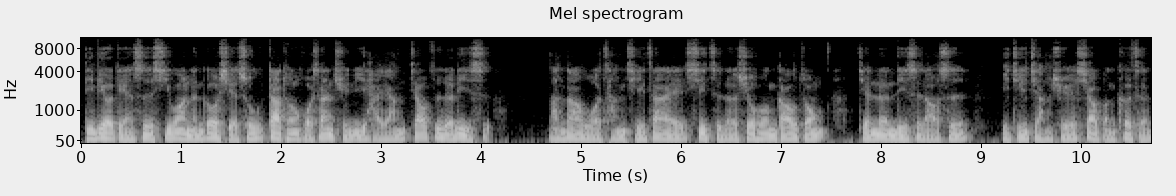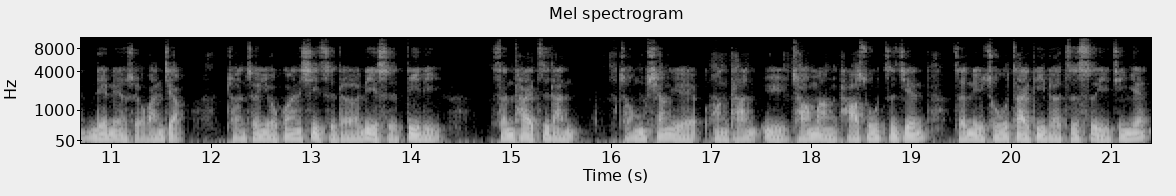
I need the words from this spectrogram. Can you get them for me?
第六点是希望能够写出大屯火山群与海洋交织的历史。难道我长期在细子的秀峰高中兼任历史老师，以及讲学校本课程练练水环角，传承有关细子的历史、地理、生态、自然。从乡野访谈与草莽爬书之间整理出在地的知识与经验，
